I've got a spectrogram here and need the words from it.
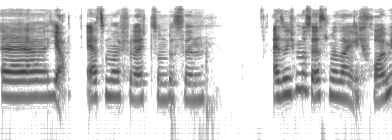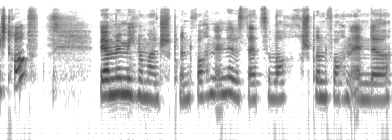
Äh, ja, erstmal vielleicht so ein bisschen. Also ich muss erstmal sagen, ich freue mich drauf. Wir haben nämlich nochmal ein Sprintwochenende, das letzte Woche Sprintwochenende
